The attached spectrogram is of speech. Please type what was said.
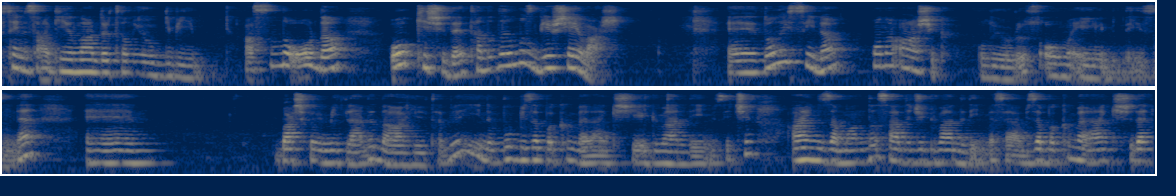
Seni sanki yıllardır tanıyor gibiyim. Aslında orada o kişide tanıdığımız bir şey var. E, dolayısıyla ona aşık oluyoruz. Olma eğilimindeyiz yine. E, başka mimikler de dahil tabii. Yine bu bize bakım veren kişiye güvendiğimiz için aynı zamanda sadece güven de değil. Mesela bize bakım veren kişide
